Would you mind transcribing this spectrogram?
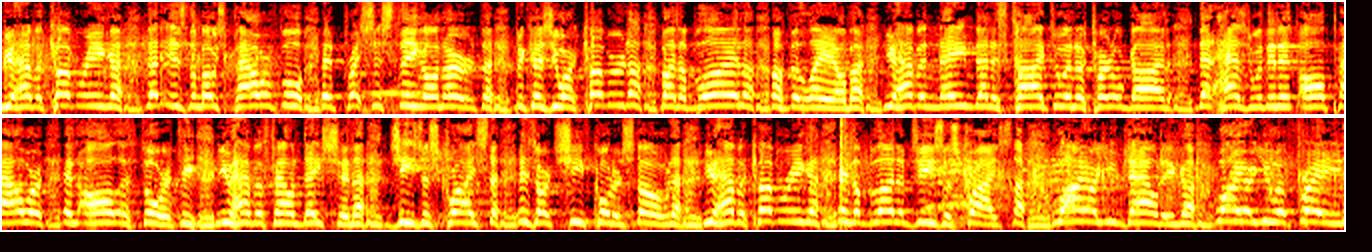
You have a covering that is the most powerful and precious thing on earth because you are covered by the blood of the Lamb. You have a name that is tied to an eternal God that has within it all power and all authority. You have a foundation. Jesus Christ is our chief cornerstone. You have a covering in the blood of Jesus Christ. Why are you doubting? Why are you afraid?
